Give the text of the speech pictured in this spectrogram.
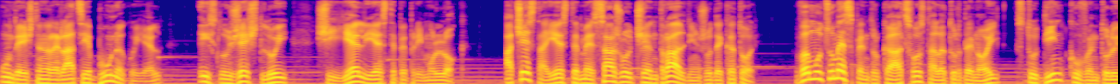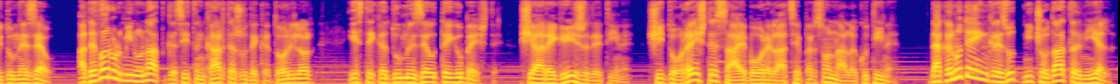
unde ești în relație bună cu El, îi slujești Lui și El este pe primul loc. Acesta este mesajul central din judecători. Vă mulțumesc pentru că ați fost alături de noi studiind Cuvântul lui Dumnezeu. Adevărul minunat găsit în Cartea Judecătorilor este că Dumnezeu te iubește și are grijă de tine și dorește să aibă o relație personală cu tine. Dacă nu te-ai încrezut niciodată în El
